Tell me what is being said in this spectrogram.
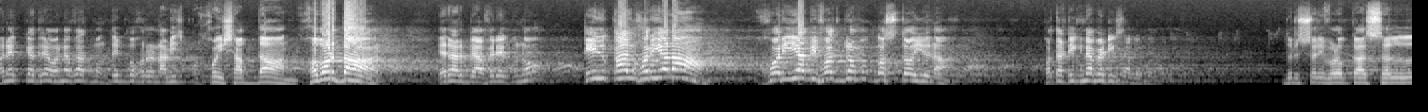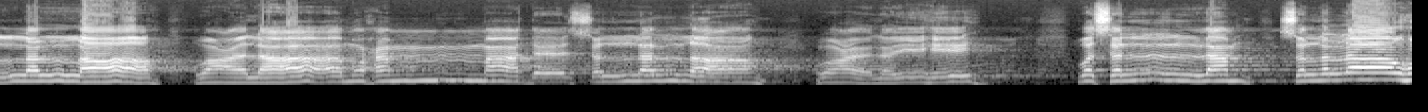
অনেক ক্ষেত্রে অনেক রাত মন্তব্য করেন আমি কই সাবধান, খবরদার। এরার ব্যাপারে কোনো কিল কাল না, খরিয়া বিপদগ্রস্ত হইও না। কথা ঠিক না বেঠিক সাব দুরশ্বরী বড়কা সাল্লাল্লাহু মুহাম্মাদ। সাল্লাল্লাহু আলাইহি ওয়াসাল্লাম সাল্লাল্লাহু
